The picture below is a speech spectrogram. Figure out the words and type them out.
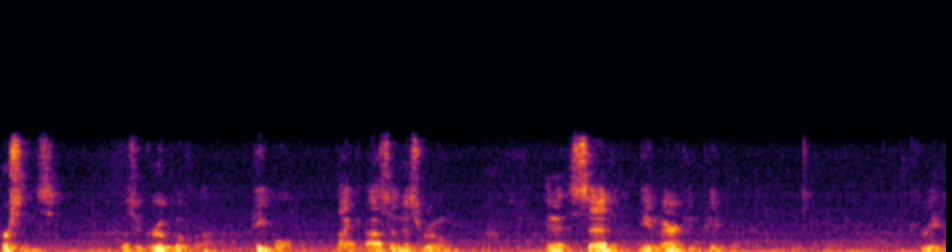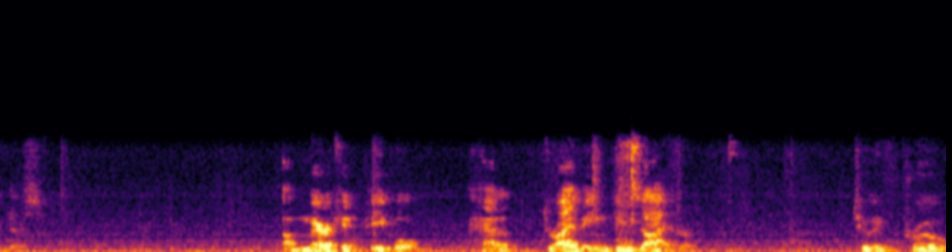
persons was a group of people, like us in this room, and it said the American people created this. American people had a driving desire to improve,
